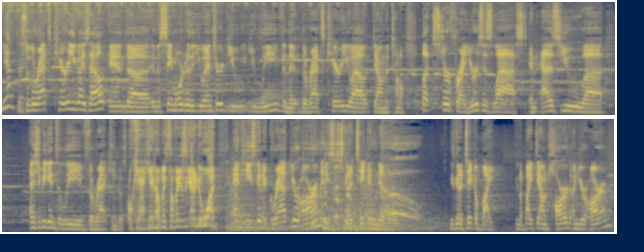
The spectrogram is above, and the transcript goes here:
Yeah. So the rats carry you guys out, and uh, in the same order that you entered, you you leave, and the, the rats carry you out down the tunnel. But stir fry, yours is last, and as you uh, as you begin to leave, the rat king goes, "Okay, I can't help myself. I just gotta do one," and he's gonna grab your arm, and he's just gonna take a nibble. He's gonna take a bite. He's gonna bite down hard on your arm,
